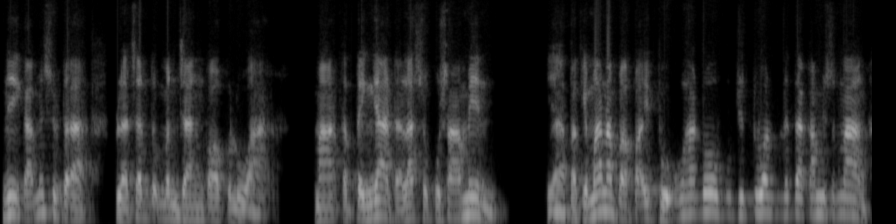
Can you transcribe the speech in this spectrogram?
Nih, kami sudah belajar untuk menjangkau keluar. Marketingnya adalah suku Samin. Ya, bagaimana Bapak Ibu? Waduh, puji Tuhan, pendeta kami senang.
